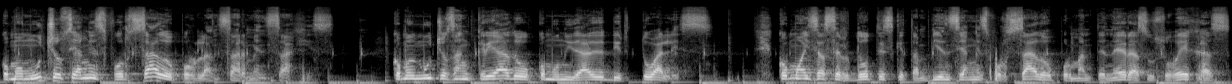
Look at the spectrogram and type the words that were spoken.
cómo muchos se han esforzado por lanzar mensajes como muchos han creado comunidades virtuales, como hay sacerdotes que también se han esforzado por mantener a sus ovejas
